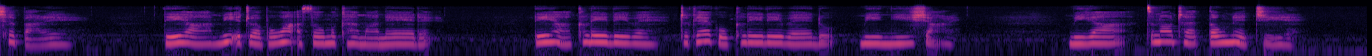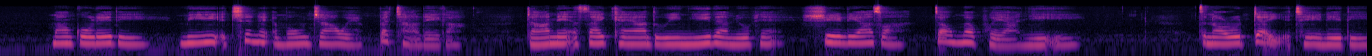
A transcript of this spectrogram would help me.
ချစ်ပါတယ် လေးဟာမိအတွက်ဘဝအဆုံးမခံပါနဲ့တဲ့လေးဟာကလေးလေးပဲတကယ်ကိုကလေးလေးပဲလို့မိညီးရှာတယ်မိကကျွန်တော်ထက်၃နှစ်ကြီးတယ်မောင်ကိုလေးသည်မိအချစ်နဲ့အမုန်းကြားဝယ်ပတ်ချလဲကဓာနှင့်အစိုက်ခံရသူ၏ညီးတံမျိုးဖြင့်ရှေလျားစွာကြောက်မက်ဖွယ်ရာညီ၏ကျွန်တော်တို့တက်၏အခြေအနေသည်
